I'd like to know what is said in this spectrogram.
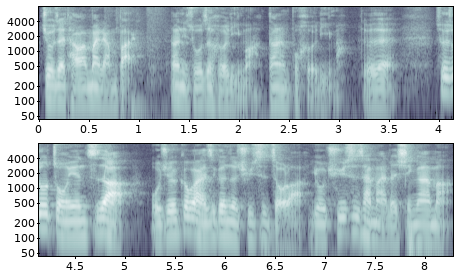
就在台湾卖两百，那你说这合理吗？当然不合理嘛，对不对？所以说，总而言之啊，我觉得各位还是跟着趋势走啦，有趋势才买得心安嘛。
